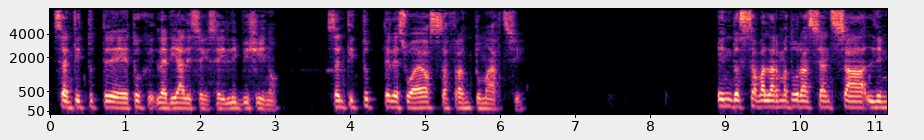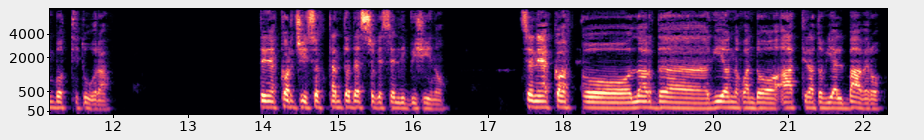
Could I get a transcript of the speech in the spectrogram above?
Senti tutte tu, Lady Alice, che sei lì vicino, senti tutte le sue ossa frantumarsi. Indossava l'armatura senza l'imbottitura. Te ne accorgi soltanto adesso che sei lì vicino. Se ne è accorto Lord Gion quando ha tirato via il bavero.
